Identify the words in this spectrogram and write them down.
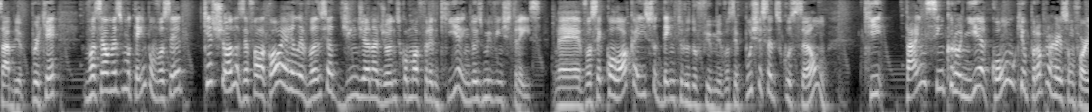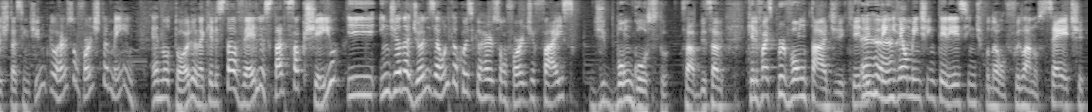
sabe? Porque você, ao mesmo tempo, você questiona, você fala qual é a relevância de Indiana Jones como uma franquia em 2023. É, você coloca isso dentro do filme, você puxa essa discussão que tá em sincronia com o que o próprio Harrison Ford tá sentindo, porque o Harrison Ford também é notório, né? Que ele está velho, está de saco cheio, e Indiana Jones é a única coisa que o Harrison Ford faz de bom gosto, sabe? sabe? Que ele faz por vontade, que ele uhum. tem realmente interesse em, tipo, não, fui lá no set,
